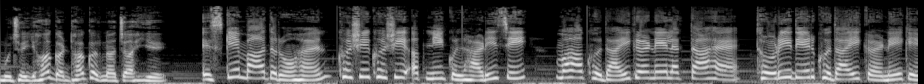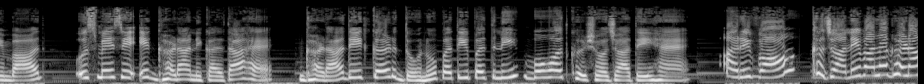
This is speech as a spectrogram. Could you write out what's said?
मुझे यहाँ गड्ढा करना चाहिए। इसके बाद रोहन खुशी खुशी अपनी कुल्हाड़ी से वहाँ खुदाई करने लगता है। थोड़ी देर खुदाई करने के बाद उसमें से एक घड़ा निकलता है। घड़ा देखकर दोनों पति पत्नी बहुत खुश हो जाते हैं। अरे वाह! खजाने वाला घड़ा!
